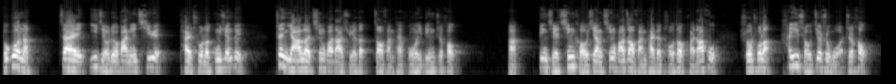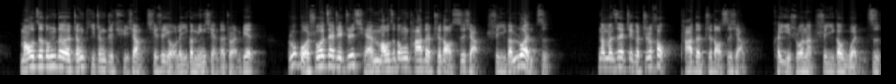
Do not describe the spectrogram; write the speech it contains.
不过呢，在一九六八年七月派出了工宣队镇压了清华大学的造反派红卫兵之后，啊，并且亲口向清华造反派的头头蒯大富说出了“黑手就是我”之后，毛泽东的整体政治取向其实有了一个明显的转变。如果说在这之前，毛泽东他的指导思想是一个“乱”字，那么在这个之后，他的指导思想可以说呢是一个“稳”字，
